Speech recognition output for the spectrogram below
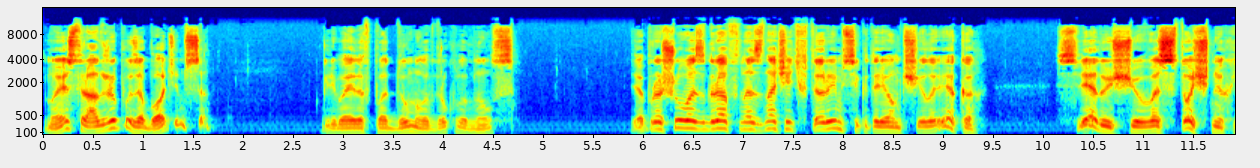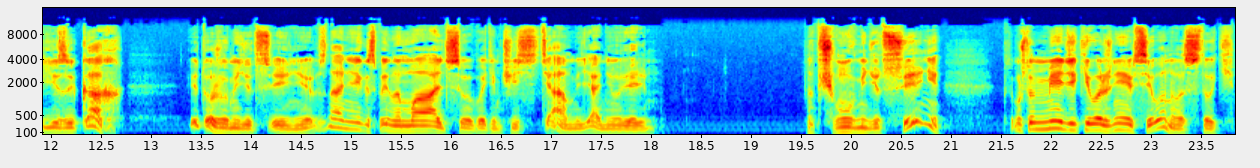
мы сразу же позаботимся. Грибоедов подумал и вдруг улыбнулся. Я прошу вас, граф, назначить вторым секретарем человека, — следующую в восточных языках и тоже в медицине, в знании господина Мальцева по этим частям я не уверен. Но почему в медицине? Потому что медики важнее всего на Востоке.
